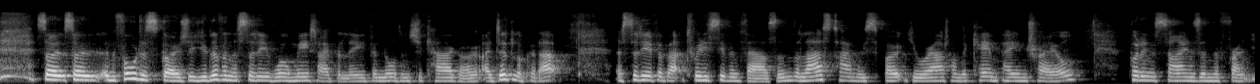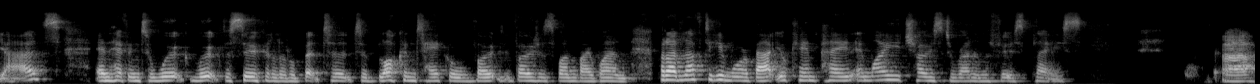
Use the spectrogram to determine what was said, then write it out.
so, so in full disclosure, you live in the city of Wilmette, I believe, in northern Chicago. I did look it up, a city of about 27,000. The last time we spoke, you were out on the campaign trail, putting signs in the front yards and having to work work the circuit a little bit to, to block and tackle vote, voters one by one. But I'd love to hear more about your campaign and why you chose to run in the first place. Uh,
